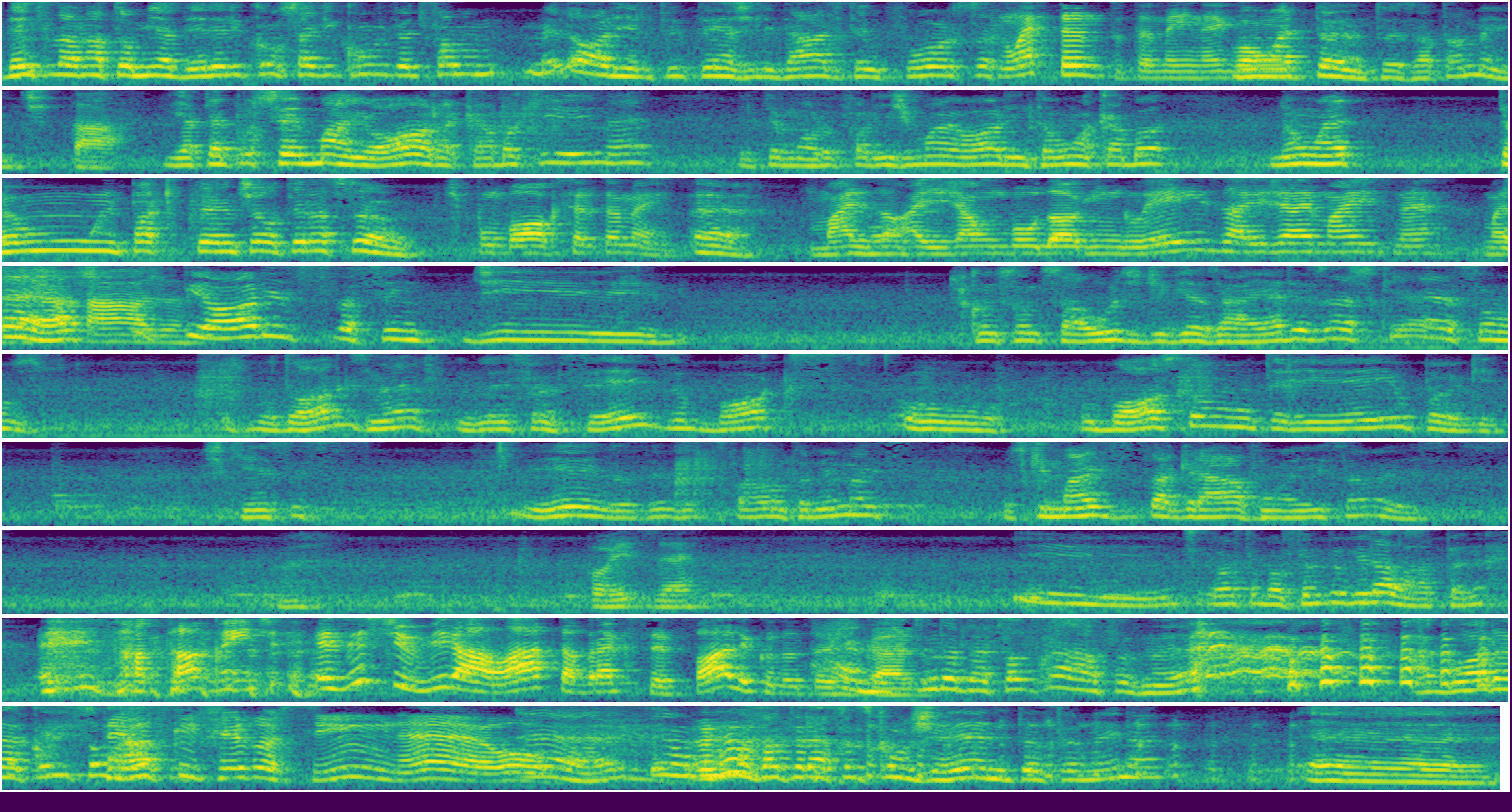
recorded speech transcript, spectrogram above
dentro da anatomia dele, ele consegue conviver de forma melhor. E ele tem- tem agilidade, tem força. Não é tanto também, né? Igual Não é tanto, exatamente. Tá. E até por ser maior, acaba que, né? Ele tem uma orofaringe maior, então acaba. Não é tão impactante a alteração. Tipo um boxer também. É. Mas aí já um bulldog inglês, aí já é mais, né? Mais é, acho que achatado. os piores, assim, de, de condição de saúde de vias aéreas, eu acho que é, são os, os Bulldogs, né? Inglês francês, o Box, o, o Boston, o Terrier e o Pug. Acho que esses chineses, às vezes eles falam também, mas os que mais agravam aí são esses. Pois é. E a gente gosta bastante do vira-lata, né? Exatamente. Existe vira-lata braxcefálico, doutor É, Ricardo? mistura dessas raças, né? Agora, como são Tem raças. que chegam assim, né? Ou... É, tem algumas alterações congênitas também, né? É...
